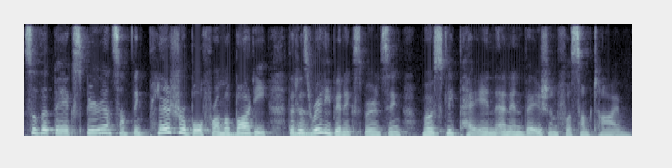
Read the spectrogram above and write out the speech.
so that they experience something pleasurable from a body that has really been experiencing mostly pain and invasion for some time.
